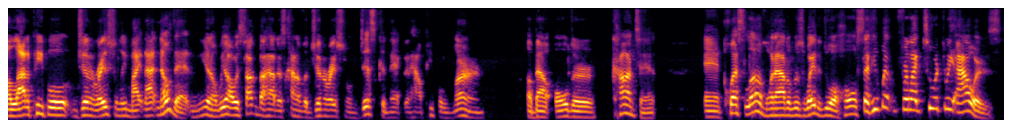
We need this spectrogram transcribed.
a lot of people generationally might not know that. And, you know, we always talk about how there's kind of a generational disconnect and how people learn about older content. And Questlove went out of his way to do a whole set. He went for like two or three hours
